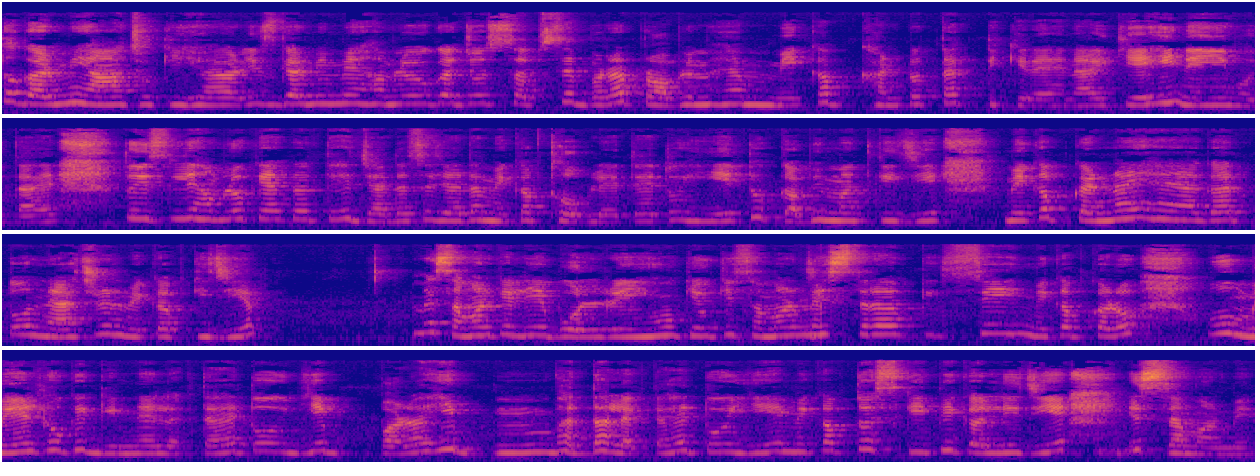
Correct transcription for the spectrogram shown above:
तो गर्मी आ चुकी है और इस गर्मी में हम लोगों का जो सबसे बड़ा प्रॉब्लम है मेकअप घंटों तक टिके रहना, ये ही नहीं होता है। तो इसलिए हम लोग क्या करते हैं, ज़्यादा से ज़्यादा मेकअप थोप लेते हैं। तो ये तो कभी मत कीजिए मेकअप करना ही है अगर तो नेचुरल मेकअप कीजिए। मैं समर के लिए बोल रही हूँ, क्योंकि समर में इस तरह से मेकअप करो, वो मेल्ट होके गिरने लगता है तो ये बड़ा ही भद्दा लगता है तो ये मेकअप तो स्किप ही कर लीजिए इस समर में।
